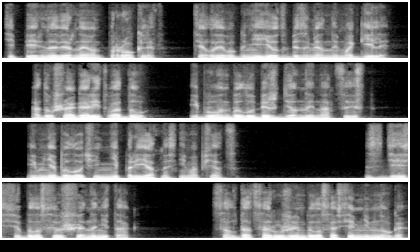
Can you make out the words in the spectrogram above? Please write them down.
Теперь, наверное, он проклят, Тело его гниет в безымянной могиле, а душа горит в аду, ибо он был убежденный нацист, и мне было очень неприятно с ним общаться. Здесь все было совершенно не так. Солдат с оружием было совсем немного,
